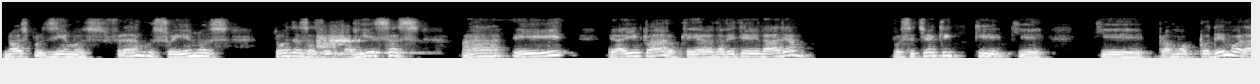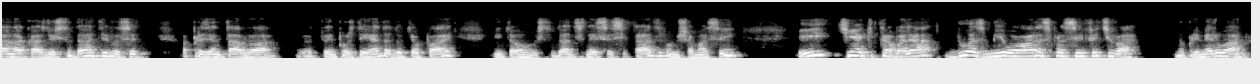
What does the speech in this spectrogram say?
nós produzimos frangos, suínos, todas as hortaliças, ah, e, e, aí, claro, quem era da veterinária, você tinha que, que, que, que para poder morar na casa do estudante, você apresentava o teu imposto de renda do teu pai, então, estudantes necessitados, vamos chamar assim, e tinha que trabalhar duas mil horas para se efetivar no primeiro ano.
